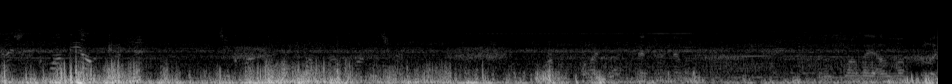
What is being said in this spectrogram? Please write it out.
Sen şimdi kumandayı al ilk önce. Çek kumandayı. Kumandayı çıkar. Ama sen önüne bak. Bu kumandayı almak kolay.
